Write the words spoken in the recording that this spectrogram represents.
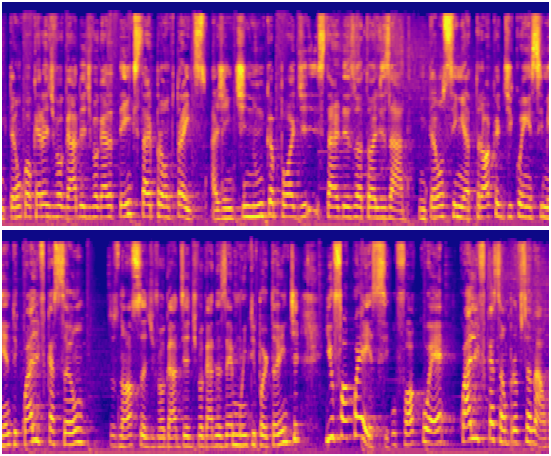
Então, qualquer advogado e advogada tem que estar pronto para isso. A gente nunca pode estar desatualizado. Então, sim, a troca de conhecimento e qualificação dos nossos advogados e advogadas é muito importante e o foco é esse. O foco é qualificação profissional.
